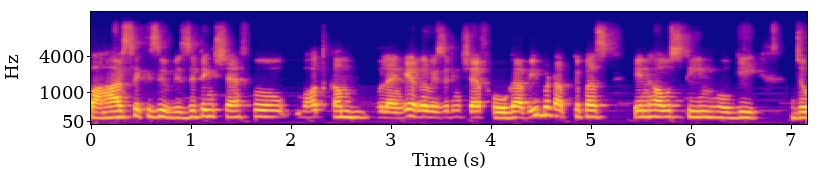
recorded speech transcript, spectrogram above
बाहर से किसी विजिटिंग शेफ को बहुत कम बुलाएँगे अगर विजिटिंग शेफ होगा भी बट आपके पास इन हाउस टीम होगी जो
